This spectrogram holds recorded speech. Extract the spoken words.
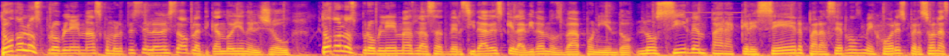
Todos los problemas, como te lo he estado platicando hoy en el show, todos los problemas, las adversidades que la vida nos va poniendo, nos sirven para crecer, para hacernos mejores personas.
